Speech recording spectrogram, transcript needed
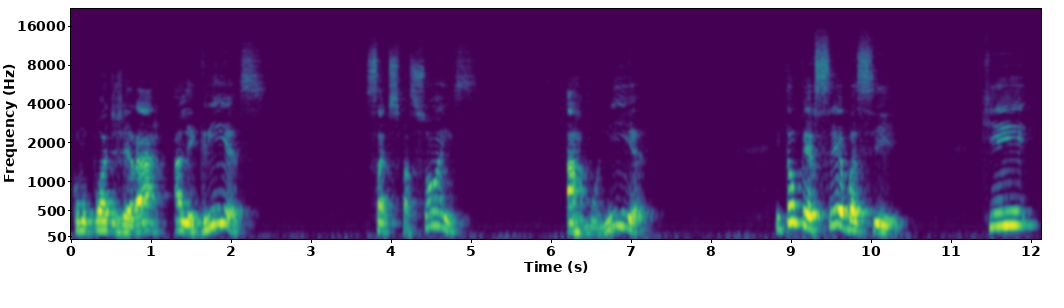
como pode gerar alegrias, satisfações, harmonia. Então perceba-se que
